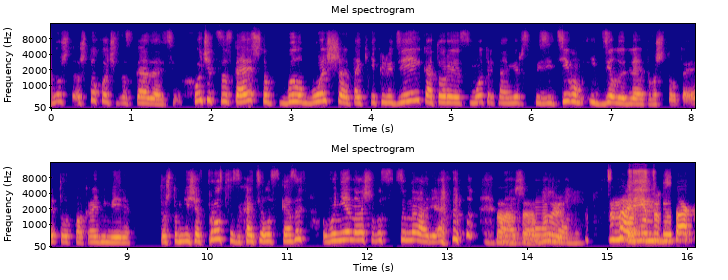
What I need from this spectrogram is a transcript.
ну, что, что хочется сказать? Хочется сказать, чтобы было больше таких людей, которые смотрят на мир с позитивом и делают для этого что-то. Это вот, по крайней мере, то, что мне сейчас просто захотелось сказать вне нашего сценария. Да, да. Ну, сценарий Потом... это так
